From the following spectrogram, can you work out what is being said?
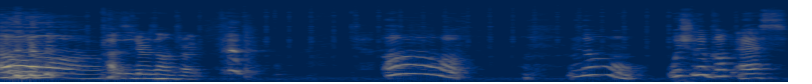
oh. Passenger soundtrack. Oh no! We should have got S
